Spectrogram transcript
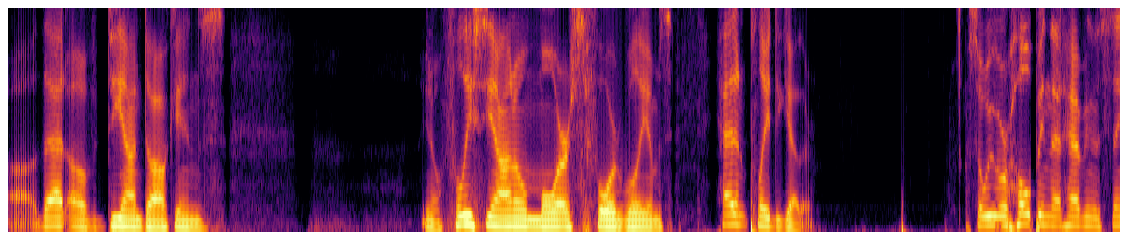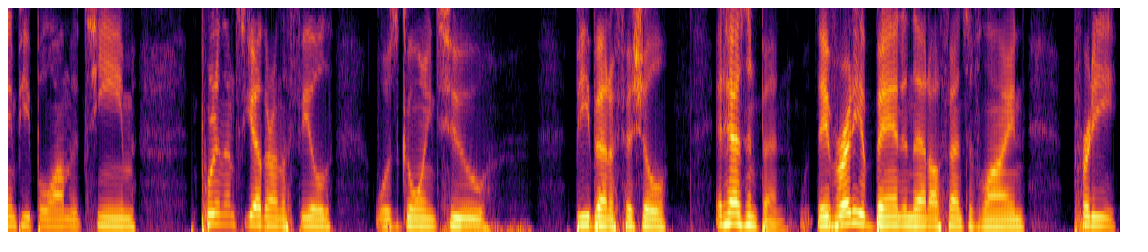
uh, that of Dion Dawkins you know Feliciano Morse Ford Williams hadn't played together so we were hoping that having the same people on the team putting them together on the field was going to be beneficial. It hasn't been. They've already abandoned that offensive line pretty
